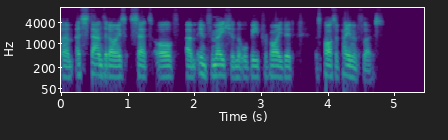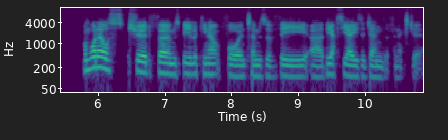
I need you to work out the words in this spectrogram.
um, a standardized set of um, information that will be provided as part of payment flows. And what else should firms be looking out for in terms of the uh, the FCA's agenda for next year?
